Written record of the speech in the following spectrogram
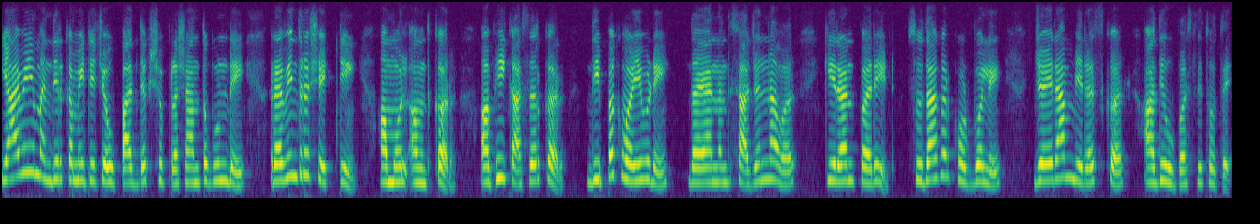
यावेळी मंदिर कमिटीचे उपाध्यक्ष प्रशांत गुंडे रवींद्र शेट्टी अमोल औंधकर अभि कासरकर दीपक वळिवडे दयानंद साजन्नावर किरण परेट सुधाकर खोटबोले जयराम मिरजकर आदी उपस्थित होते.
